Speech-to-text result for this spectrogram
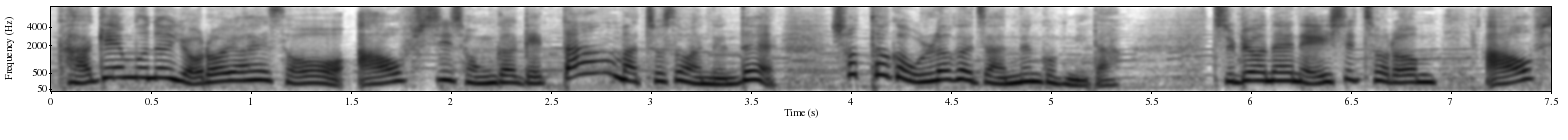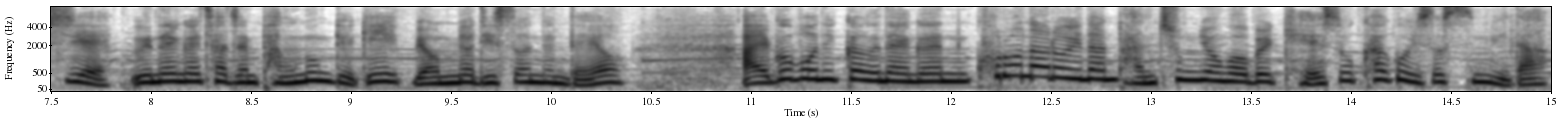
가게 문을 열어야 해서 9시 정각에 딱 맞춰서 왔는데 셔터가 올라가지 않는 겁니다. 주변엔 A씨처럼 9시에 은행을 찾은 방문객이 몇몇 있었는데요. 알고 보니까 은행은 코로나로 인한 단축 영업을 계속하고 있었습니다.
